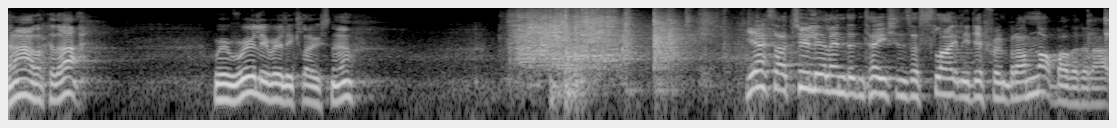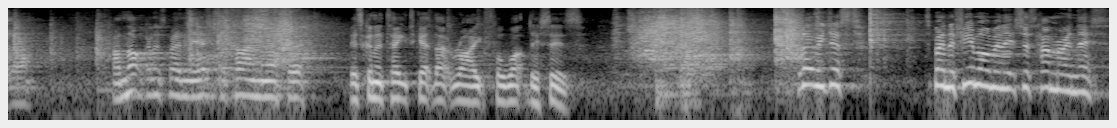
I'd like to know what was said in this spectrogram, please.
Ah, look at that. We're really, really close now. Yes, our two little indentations are slightly different, but I'm not bothered about that. I'm not going to spend the extra time and effort it's going to take to get that right for what this is. Let me just spend a few more minutes just hammering this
